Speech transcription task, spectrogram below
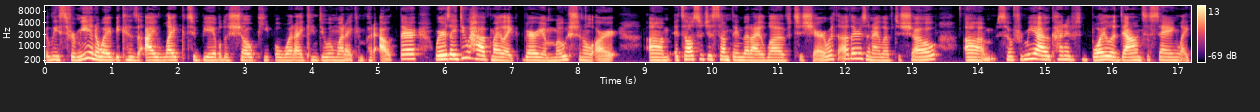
at least for me in a way because i like to be able to show people what i can do and what i can put out there. Whereas i do have my like very emotional art um, it's also just something that i love to share with others and i love to show um, so for me, I would kind of boil it down to saying like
